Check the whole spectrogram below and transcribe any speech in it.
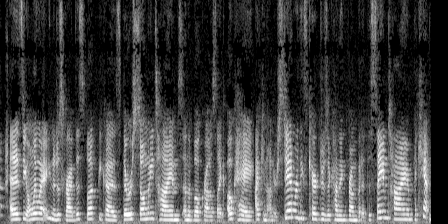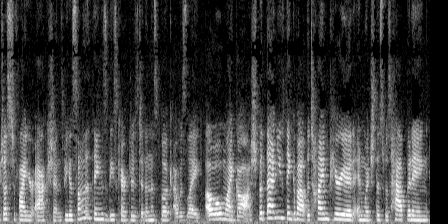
and it's the only way I can describe this book because there were so many times in the book where I was like, okay, I can understand where these characters are coming from, but at the same time, I can't justify your actions because some of the things that these characters did in this book, I was like, oh my gosh. But then you think about the time period in which this was happening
